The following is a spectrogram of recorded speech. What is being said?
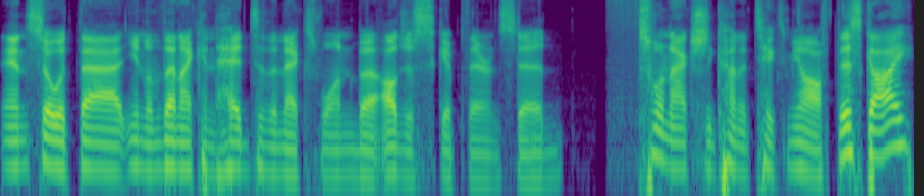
And so with that, you know, then I can head to the next one, but I'll just skip there instead. This one actually kind of ticks me off. This guy,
